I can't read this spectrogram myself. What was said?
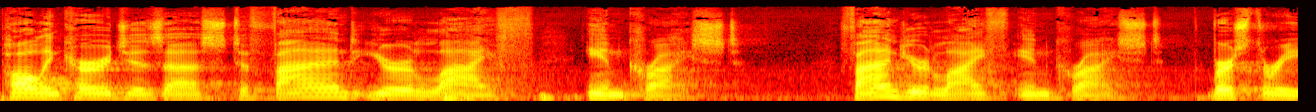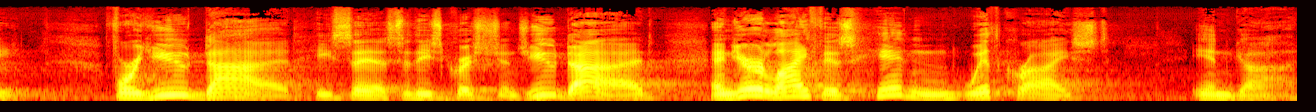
Paul encourages us to find your life in Christ. Find your life in Christ. Verse 3 For you died, he says to these Christians, you died and your life is hidden with Christ in God.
